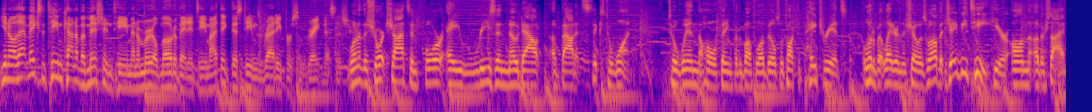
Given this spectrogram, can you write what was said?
you know, that makes the team kind of a mission team and a real motivated team. I think this team's ready for some greatness this year. One of the short shots, and for a reason, no doubt about it, six to one to win the whole thing for the Buffalo Bills. We'll talk to Patriots a little bit later in the show as well. But JVT here on the other side,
